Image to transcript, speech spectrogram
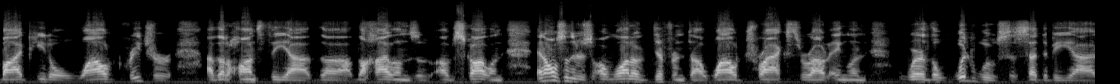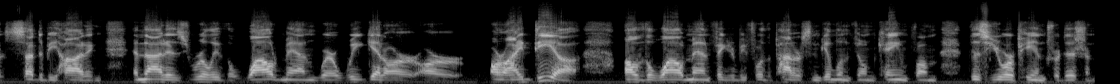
bipedal wild creature uh, that haunts the uh, the the Highlands of, of, Scotland, and also there's a lot of different uh, wild tracks throughout England where the woodwose is said to be uh, said to be hiding, and that is really the wild man where we get our our our idea of the wild man figure before the Patterson Gimlin film came from this European tradition.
